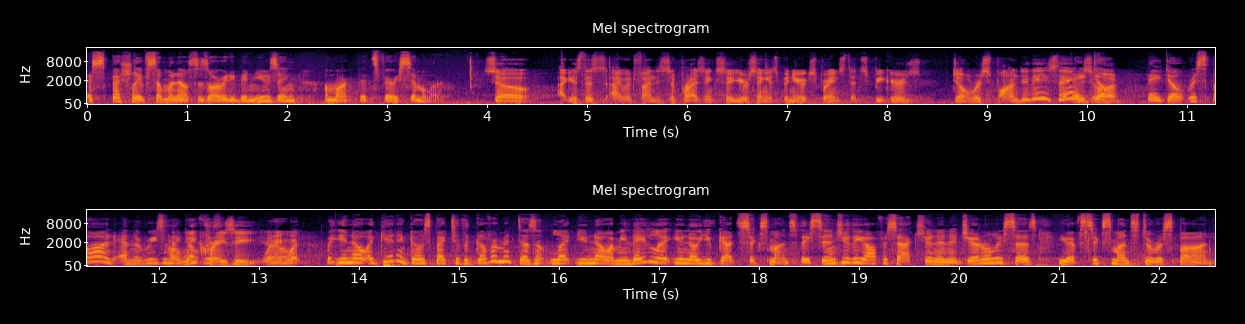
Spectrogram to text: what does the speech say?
especially if someone else has already been using a mark that's very similar. So, I guess this I would find this surprising. So, you're saying it's been your experience that speakers don't respond to these things? They don't. Or They don't respond, and the reason Are they we don't res- crazy? I mean, what- But you know, again, it goes back to the government doesn't let you know. I mean, they let you know you've got six months. They send you the office action, and it generally says you have six months to respond.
